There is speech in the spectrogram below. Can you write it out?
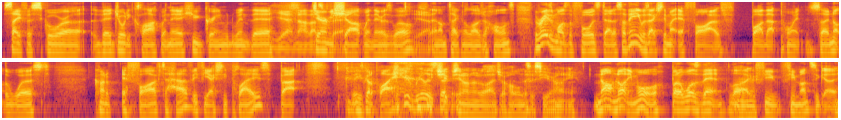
safer scorer there. Geordie Clark went there, Hugh Greenwood went there. Yeah, no, that's Jeremy fair. Sharp went there as well. Yeah. And I'm taking Elijah Hollands. The reason was the forward status. I think he was actually my F5 by that point, so not the worst kind of F5 to have if he actually plays, but he's got to play. You really So- chips in on Elijah Hollands this year, aren't you? no, I'm not anymore, but I was then, like Yeah. a few few months ago.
